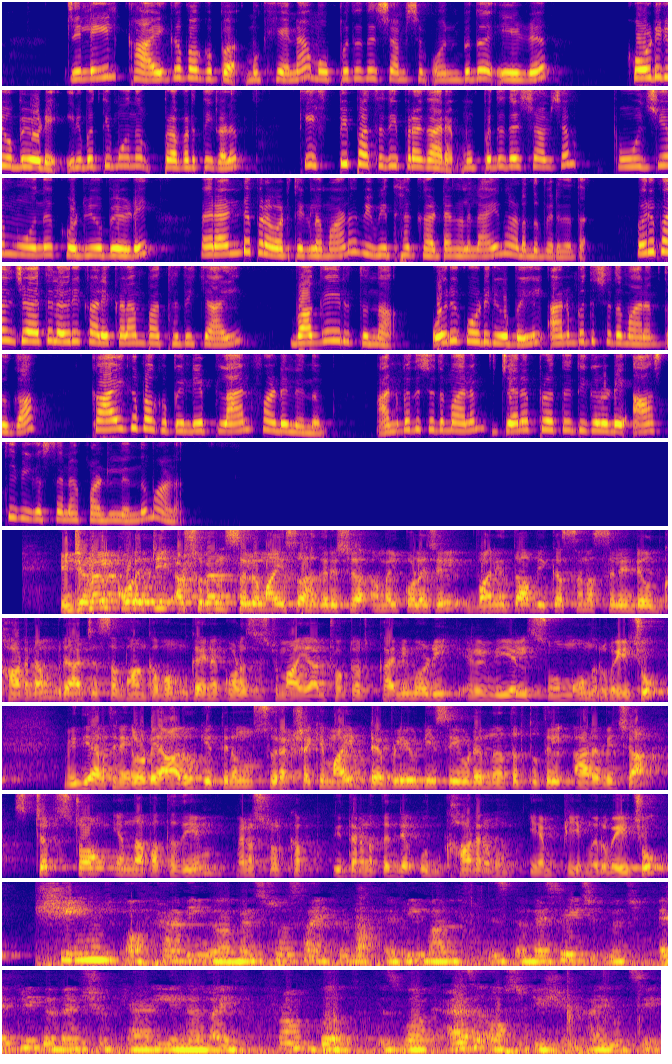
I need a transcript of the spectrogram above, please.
ജില്ലയിൽ കായിക വകുപ്പ് മുഖേന മുപ്പത് ദശാംശം ഒൻപത് ഏഴ് കോടി രൂപയുടെ ഇരുപത്തിമൂന്ന് പ്രവൃത്തികളും കിഫ്ബി പദ്ധതി പ്രകാരം മുപ്പത് ദശാംശം പൂജ്യം മൂന്ന് കോടി രൂപയുടെ രണ്ട് പ്രവൃത്തികളുമാണ് വിവിധ ഘട്ടങ്ങളിലായി നടന്നു വരുന്നത്. ഒരു പഞ്ചായത്തിൽ ഒരു കളിക്കളം പദ്ധതിക്കായി വകയിരുത്തുന്ന ഒരു കോടി രൂപയിൽ അൻപത് ശതമാനം തുക കായിക വകുപ്പിന്റെ പ്ലാൻ ഫണ്ടിൽ നിന്നും അൻപത് ശതമാനം ജനപ്രതിനിധികളുടെ ആസ്തി വികസന ഫണ്ടിൽ നിന്നുമാണ്. ഇന്റേണൽ ക്വാളിറ്റി അഷുറൻസ് സെല്ലുമായി സഹകരിച്ച് അമൽ കോളേജിൽ വനിതാ വികസന സെല്ലിന്റെ ഉദ്ഘാടനം രാജ്യസഭാംഗവും ഗൈനക്കോളജിസ്റ്റുമായ doctor Kanimozhi L V L Somu നിർവഹിച്ചു വിദ്യാർത്ഥിനികളുടെ ആരോഗ്യത്തിനും സുരക്ഷയ്ക്കുമായി ഡബ്ല്യു ഡി സിയുടെ നേതൃത്വത്തിൽ ആരംഭിച്ച സ്റ്റെപ്പ് സ്ട്രോങ് എന്ന പദ്ധതിയും മെനസ്ട്രൽ കപ്പ് വിതരണത്തിന്റെ ഉദ്ഘാടനവും എം പി നിർവഹിച്ചു which every woman should carry in her life from birth is what as an obstetrician I would say.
